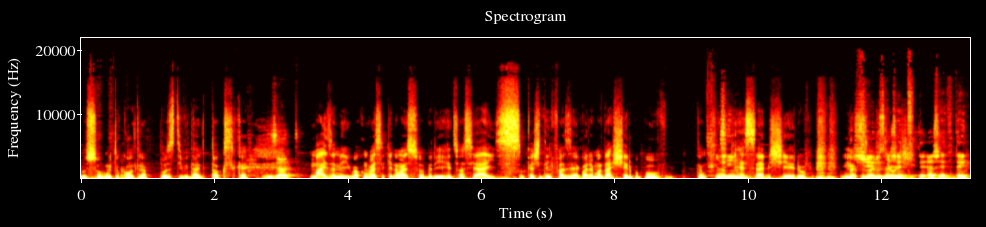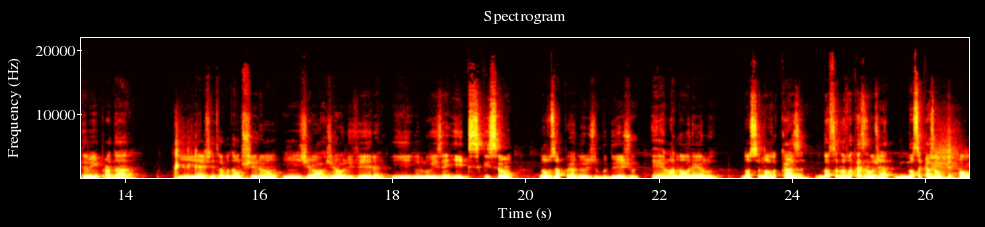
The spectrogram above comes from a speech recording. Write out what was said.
Eu sou muito contra a positividade tóxica. Exato. Mas, amigo, a conversa aqui não é sobre redes sociais. O que a gente tem que fazer agora é mandar cheiro pro povo. Então, quem é Sim. que recebe cheiro no episódio Cheiros de a hoje? gente, te- a gente tem também pra dar. E a gente vai mandar um cheirão em Georgia Oliveira e em Luiz Henriques, que são novos apoiadores do Budejo, é, lá na Aurelo, nossa nova casa. Nossa nova casa não, já nossa casa há um tempão,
